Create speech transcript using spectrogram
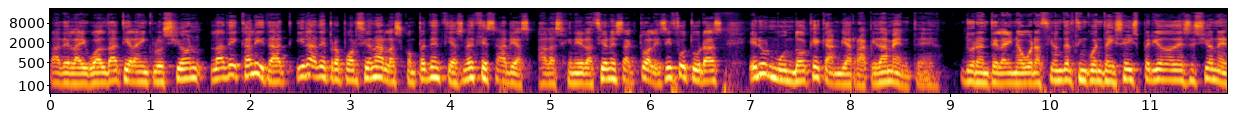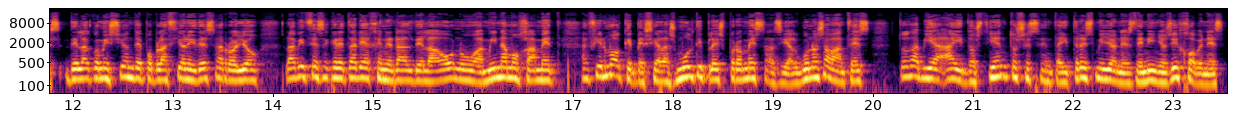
la de la igualdad y la inclusión, la de calidad y la de proporcionar las competencias necesarias a las generaciones actuales y futuras en un mundo que cambia rápidamente. Durante la inauguración del 56 periodo de sesiones de la Comisión de Población y Desarrollo, la vicesecretaria general de la ONU, Amina Mohamed, afirmó que pese a las múltiples promesas y algunos avances, todavía hay 263 millones de niños y jóvenes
